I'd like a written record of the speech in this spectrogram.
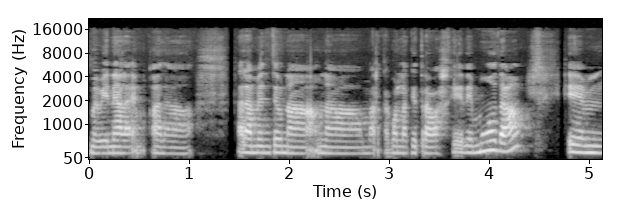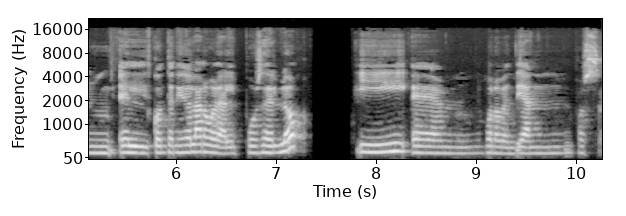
me viene a la, mente una, marca con la que trabajé de moda. Em, el contenido largo era el post del blog y em, bueno, vendían pues,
